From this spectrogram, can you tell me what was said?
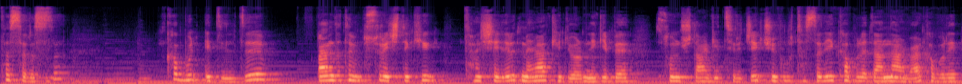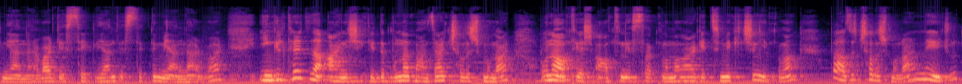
tasarısı kabul edildi. Ben de tabii bu süreçteki şeyleri merak ediyorum. Ne gibi sonuçlar getirecek? Çünkü bu tasarıyı kabul edenler var, kabul etmeyenler var, destekleyen, desteklemeyenler var. İngiltere'de de aynı şekilde buna benzer çalışmalar, 16 yaş altına yasaklamalar getirmek için yapılan bazı çalışmalar mevcut.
